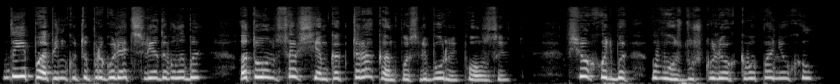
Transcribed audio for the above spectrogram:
Да и папеньку-то прогулять следовало бы, а то он совсем как таракан после буры ползает. Все хоть бы воздушку легкого понюхал.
